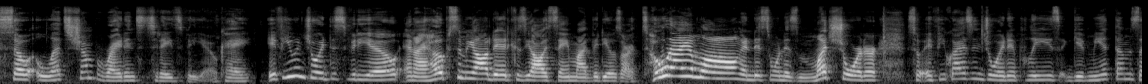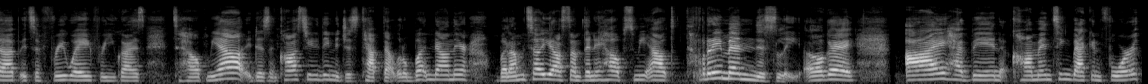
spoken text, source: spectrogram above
So let's jump right into today's video, okay? If you enjoyed this video, and I hope some of y'all did because y'all always say my videos are too damn long and this one is much shorter. So if you guys enjoyed it, please give me a thumbs up. It's a free way for you guys to help me out. It doesn't cost you anything to just tap that little button down there. But I'm going to tell y'all something. It helps me out tremendously, okay? I have been commenting back and forth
